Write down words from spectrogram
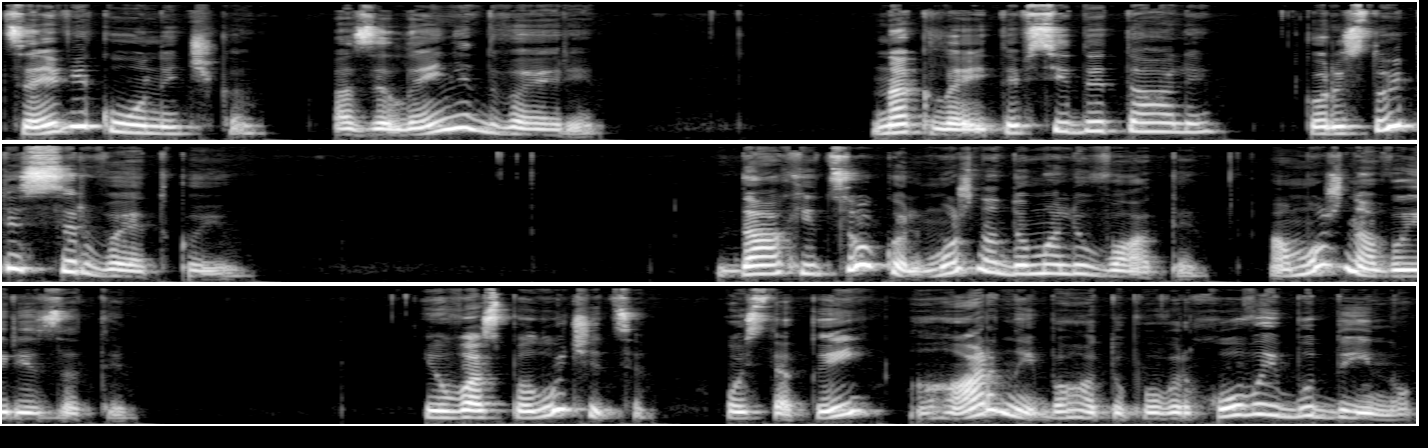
Це віконечка, а зелені двері. Наклейте всі деталі. Користуйтесь серветкою. Дах і цоколь можна домалювати, а можна вирізати. І у вас вийде ось такий гарний багатоповерховий будинок.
